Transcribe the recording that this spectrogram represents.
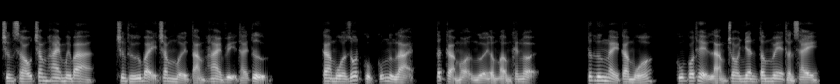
Chương sáu trăm hai mươi ba, chương thứ bảy trăm mười tám hai vị thái tử. Ca múa rốt cục cũng ngừng lại, tất cả mọi người ầm ầm khen ngợi. Tức hưng này ca múa cũng có thể làm cho nhân tâm mê thần say,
